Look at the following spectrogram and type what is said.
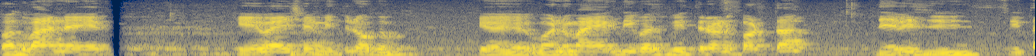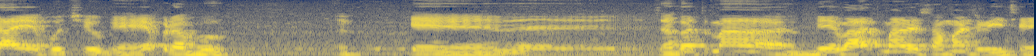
ભગવાન એક કહેવાય છે મિત્રો કે વનમાં એક દિવસ વિતરણ કરતા દેવી સીતાએ પૂછ્યું કે, હે પ્રભુ, કે, જગતમાં બે વાત મારે સમજવી છે,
